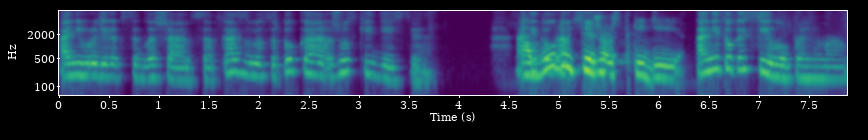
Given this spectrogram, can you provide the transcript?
они вроде как соглашаются, отказываются, только жесткие действия. А Они, только, будуть ці жорсткі дії? они только силу понимают.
